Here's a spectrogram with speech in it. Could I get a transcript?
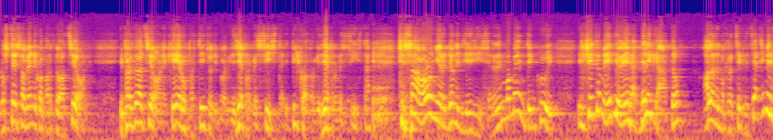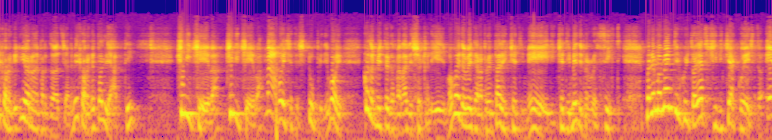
Lo stesso avvenne col Partito d'Azione. Il Partito d'Azione, che era un partito di borghesia progressista, di piccola borghesia progressista, cessava ogni ragione di esistere nel momento in cui il ceto medio era delegato alla democrazia cristiana. E mi ricordo che io ero nel Partito d'Azione, mi ricordo che Togliatti ci diceva, ci diceva, ma voi siete stupidi, voi cosa mettete a parlare di socialismo? Voi dovete rappresentare i ceti medi, i ceti medi progressisti. Ma nel momento in cui Togliatti ci diceva questo, e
